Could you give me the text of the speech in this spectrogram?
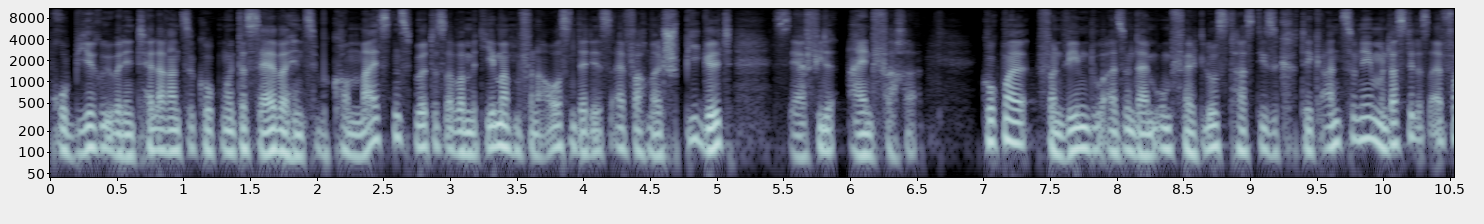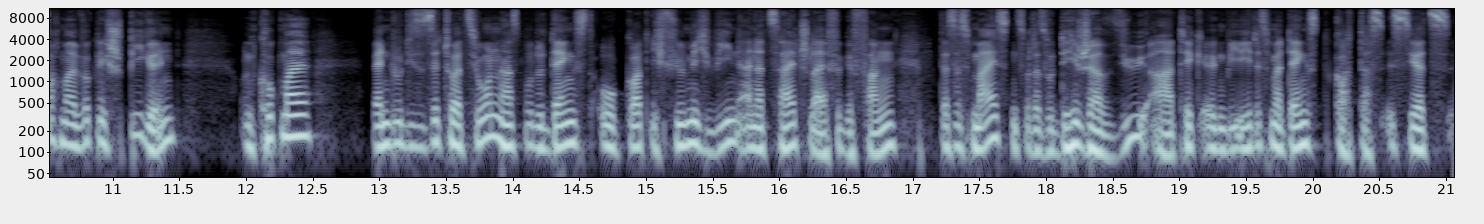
probiere über den Tellerrand zu gucken und das selber hinzubekommen. Meistens wird es aber mit jemandem von außen, der dir das einfach mal spiegelt, sehr viel einfacher. Guck mal, von wem du also in deinem Umfeld Lust hast, diese Kritik anzunehmen und lass dir das einfach mal wirklich spiegeln. Und guck mal, wenn du diese Situationen hast, wo du denkst, oh Gott, ich fühle mich wie in einer Zeitschleife gefangen, das ist meistens oder so Déjà-vu-artig irgendwie jedes Mal denkst, Gott, das ist jetzt,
